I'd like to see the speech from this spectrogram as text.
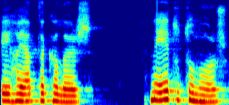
e, hayatta kalır, neye tutunur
